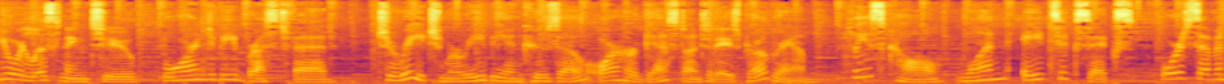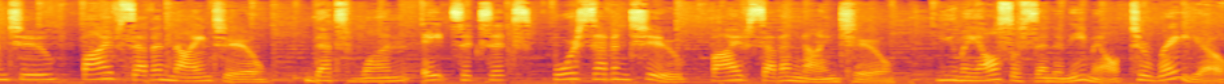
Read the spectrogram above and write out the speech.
You're listening to Born to be Breastfed. To reach Marie Biancuzzo or her guest on today's program, please call 1 866 472 5792. That's 1 866 472 5792. You may also send an email to radio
